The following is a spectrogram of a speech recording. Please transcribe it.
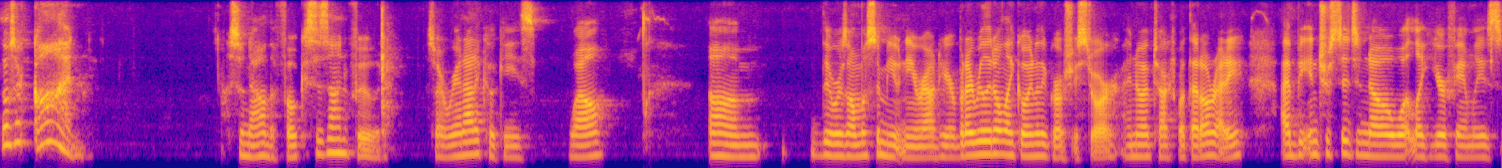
those are gone. So now the focus is on food. So i ran out of cookies. Well um there was almost a mutiny around here but i really don't like going to the grocery store. I know i've talked about that already. I'd be interested to know what like your family's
